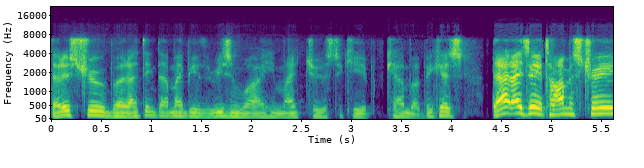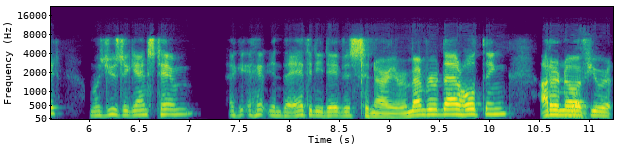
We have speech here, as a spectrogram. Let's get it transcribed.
That is true, but I think that might be the reason why he might choose to keep Kemba because that Isaiah Thomas trade was used against him in the Anthony Davis scenario. Remember that whole thing? I don't know What? if you were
